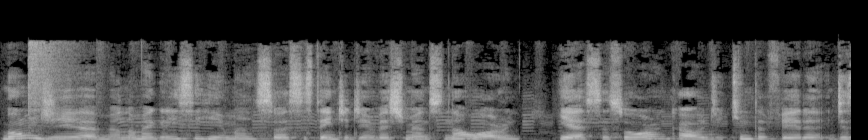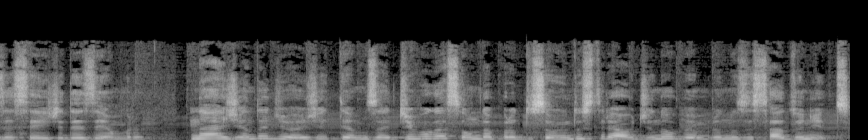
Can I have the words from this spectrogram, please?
Bom dia, meu nome é Grace Rima, sou assistente de investimentos na Warren e essa é a sua Warren Call de quinta-feira, 16 de dezembro. Na agenda de hoje temos a divulgação da produção industrial de novembro nos Estados Unidos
